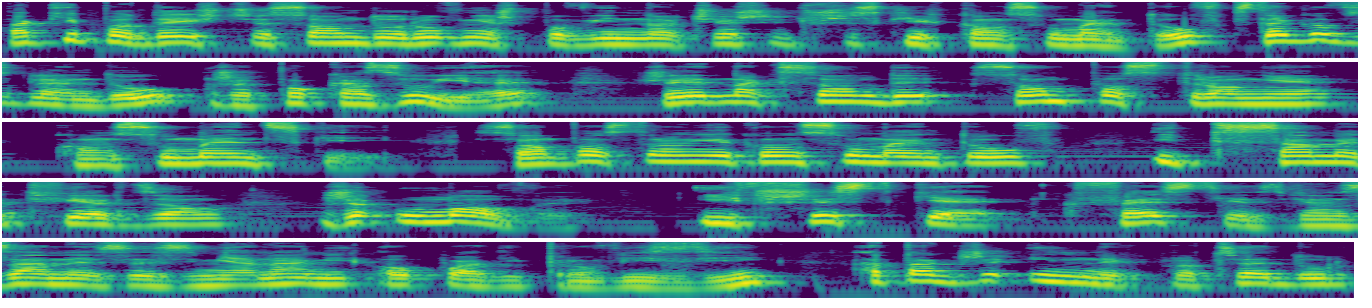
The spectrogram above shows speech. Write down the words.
Takie podejście sądu również powinno cieszyć wszystkich konsumentów, z tego względu, że pokazuje, że jednak sądy są po stronie konsumenckiej. Są po stronie konsumentów i same twierdzą, że umowy i wszystkie kwestie związane ze zmianami opłat i prowizji, a także innych procedur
